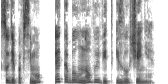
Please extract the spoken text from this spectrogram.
Судя по всему, это был новый вид излучения.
